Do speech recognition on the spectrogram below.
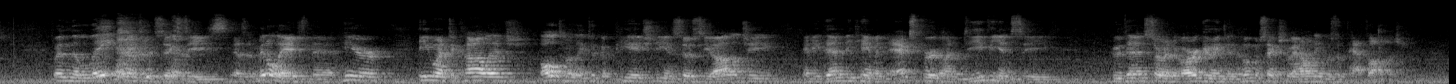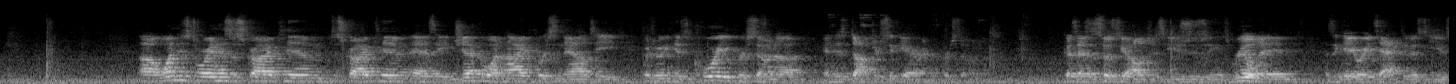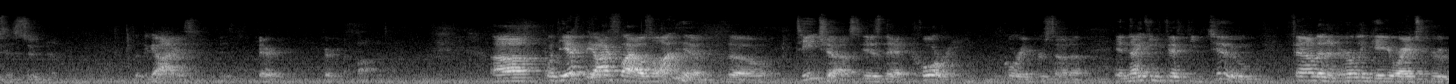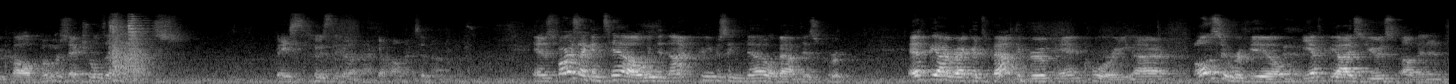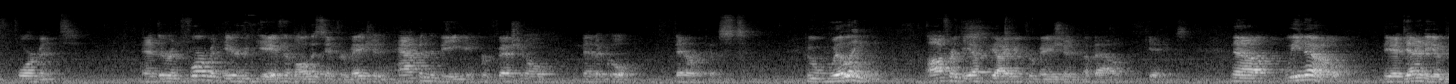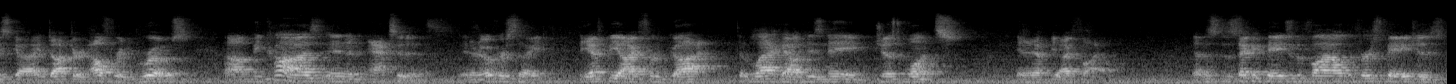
But in the late 1960s, as a middle-aged man here, he went to college, ultimately took a PhD in sociology, and he then became an expert on deviancy, who then started arguing that homosexuality was a pathology. Uh, one historian has described him, described him as a Jekyll and Hyde personality between his Cory persona and his Dr. Sagarin persona. Because as a sociologist, he was using his real name. As a gay rights activist, he used his pseudonym. So the guy is, is very, very odd. Uh, what the FBI files on him, though, teach us is that Cory, Cory persona, in 1952 founded an early gay rights group called Homosexuals Anonymous, based loosely on Alcoholics Anonymous. And as far as I can tell, we did not previously know about this group. FBI records about the group and Cory uh, also reveal the FBI's use of an informant and their informant here who gave them all this information happened to be a professional medical therapist who willingly offered the FBI information about gays. Now, we know the identity of this guy, Dr. Alfred Gross, uh, because in an accident, in an oversight, the FBI forgot to black out his name just once in an FBI file. Now, this is the second page of the file. The first page is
